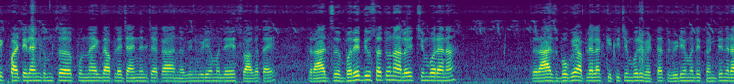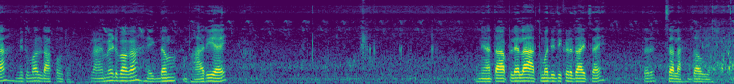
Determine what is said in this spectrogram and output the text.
कार्तिक पाटील आणि तुमचं पुन्हा एकदा आपल्या चॅनलच्या का नवीन व्हिडिओमध्ये स्वागत आहे. तर आज बरेच दिवसातून आलोय चिंबोऱ्यांना. तर आज बघूया आपल्याला किती चिंबोरी भेटतात. व्हिडिओमध्ये कंटिन्यू राहा. मी तुम्हाला दाखवतो. क्लायमेट बघा एकदम भारी आहे. आणि आता आपल्याला आतमध्ये तिकडे जायचं आहे. तर चला जाऊया.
